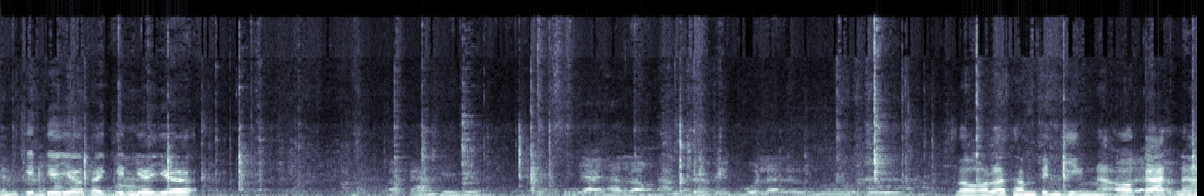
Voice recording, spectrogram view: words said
ยังกินเยอะๆค่ะกินเยอะเอาๆกันกินเยอะ คุณยายท่านลองถามทำไมไม่พูดล่ะลูกๆหล่อแล้วทำเป็นหญิงนะออกัสนะ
